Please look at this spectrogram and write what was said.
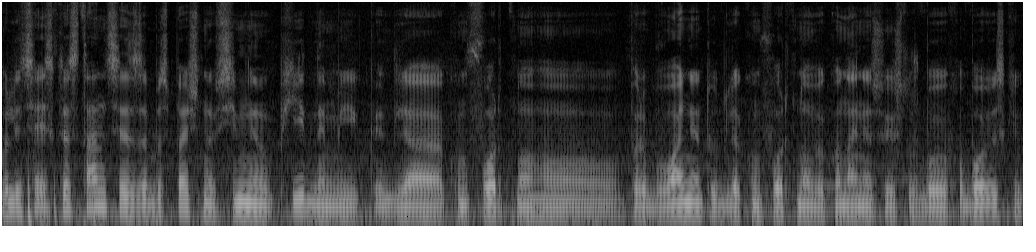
Поліцейська станція забезпечена всім необхідним і для комфортного перебування тут, для комфортного виконання своїх службових обов'язків.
